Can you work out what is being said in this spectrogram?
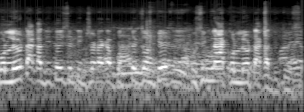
করলেও টাকা দিতে হয়েছে তিনশো টাকা প্রত্যেকজনকে কোচিং না করলেও টাকা দিতে হয়েছে।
